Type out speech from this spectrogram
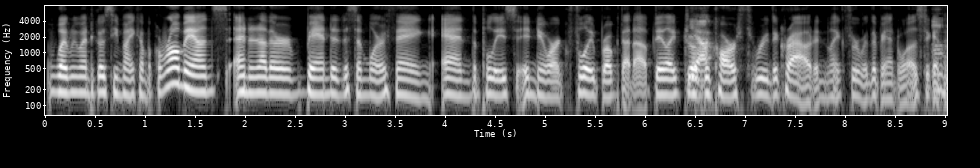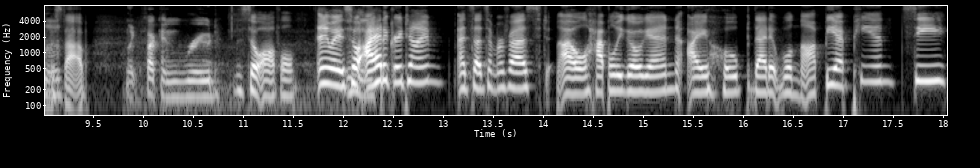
when we went to go see My Chemical Romance and another band did a similar thing and the police in Newark fully broke that up. They like drove Yeah. the car through the crowd and like through where the band was to get them to Mhm. stop. like fucking rude. So awful. Anyway, so Mhm. I had a great time at Sad Summerfest. I will happily go again. I hope that it will not be at PNC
